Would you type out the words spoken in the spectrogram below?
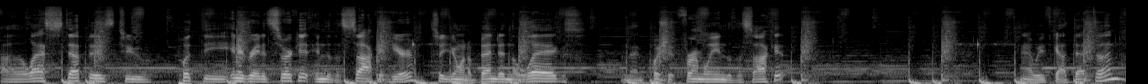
Uh, the last step is to put the integrated circuit into the socket here. So you want to bend in the legs and then push it firmly into the socket. And we've got that done.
